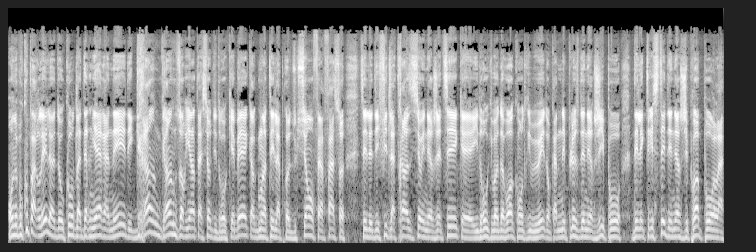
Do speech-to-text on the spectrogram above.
on a beaucoup parlé là, au cours de la dernière année des grandes, grandes orientations d'Hydro-Québec, augmenter la production, faire face c'est le défi de la transition énergétique, euh, Hydro qui va devoir contribuer, donc amener plus d'énergie pour d'électricité, d'énergie propre pour la,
